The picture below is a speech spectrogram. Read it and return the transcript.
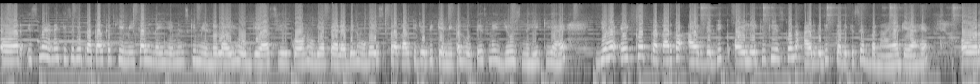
और इसमें है ना किसी भी प्रकार का केमिकल नहीं है मीन्स कि मिनरल ऑयल हो गया सिलिकॉन हो गया पैराबिन हो गया, इस प्रकार के जो भी केमिकल होते हैं, इसमें यूज़ नहीं किया है। यह एक प्रकार का आयुर्वेदिक ऑयल है, क्योंकि इसको ना आयुर्वेदिक तरीके से बनाया गया है। और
